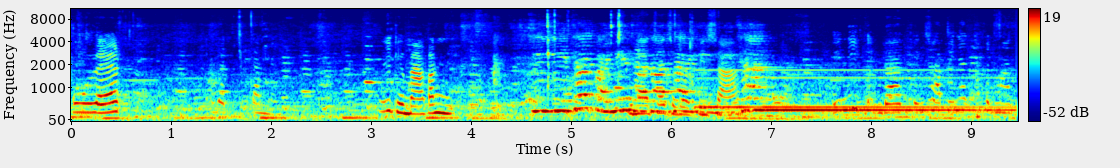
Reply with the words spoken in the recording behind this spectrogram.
kulit. Ikan ini dimakan. Baca juga bisa. Ini daging sapinya cepet mateng.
